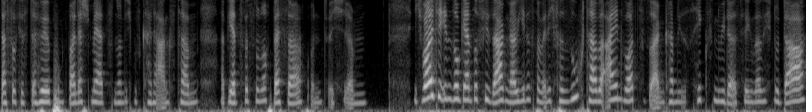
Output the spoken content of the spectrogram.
dass das jetzt der Höhepunkt war der Schmerzen und ich muss keine Angst haben. Ab jetzt wird es nur noch besser und ich, ähm, ich wollte ihnen so gern so viel sagen, aber jedes Mal, wenn ich versucht habe, ein Wort zu sagen, kam dieses Hicksen wieder. Deswegen saß ich nur da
